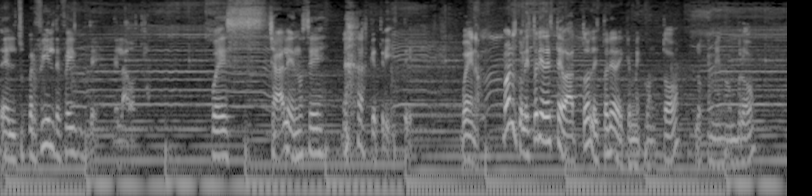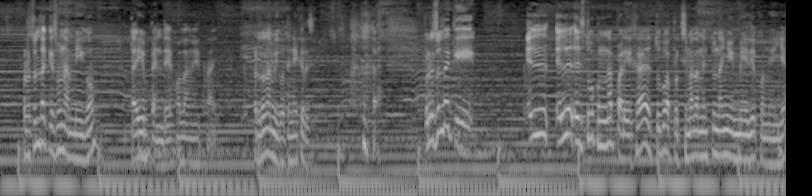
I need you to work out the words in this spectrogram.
el su perfil de Facebook de, la otra. Pues, chale, no sé. Qué triste. Bueno, vámonos con la historia de este vato, la historia de que me contó, lo que me nombró. Resulta que es un amigo, está bien pendejo, la neta. Perdón, amigo, tenía que decir. pues resulta que él, él estuvo con una pareja, estuvo aproximadamente un año y medio con ella.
